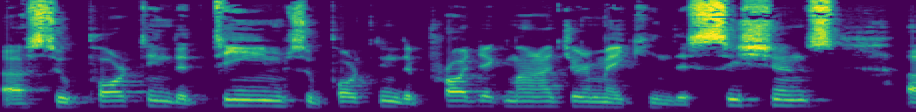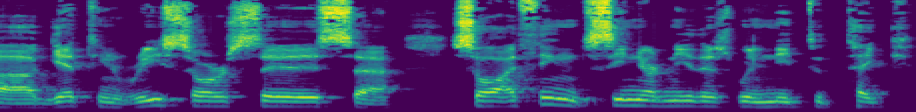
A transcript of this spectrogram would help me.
uh, supporting the team, supporting the project manager, making decisions, uh, getting resources. Uh, so I think senior leaders will need to take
